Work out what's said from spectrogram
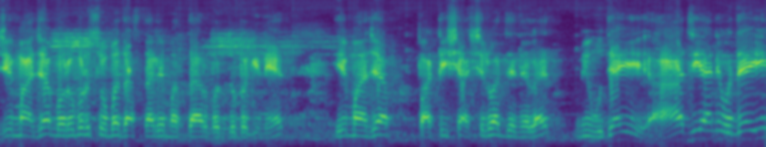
जे माझ्या बरोबर सोबत असणारे मतदार बंधू भगिनी आहेत हे माझ्या पाठीशी आशीर्वाद देण्याला आहेत. मी उद्याही आजही आणि उद्याही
